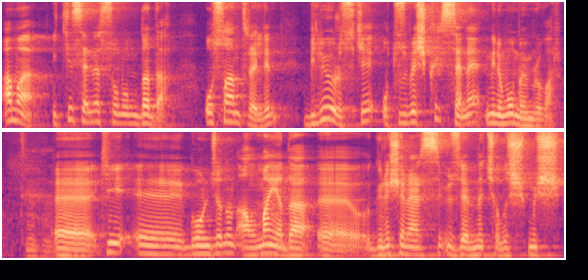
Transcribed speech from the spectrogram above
Ama 2 sene sonunda da o santralin biliyoruz ki 35-40 sene minimum ömrü var. E, ki e, Gonca'nın Almanya'da e, güneş enerjisi üzerine çalışmış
